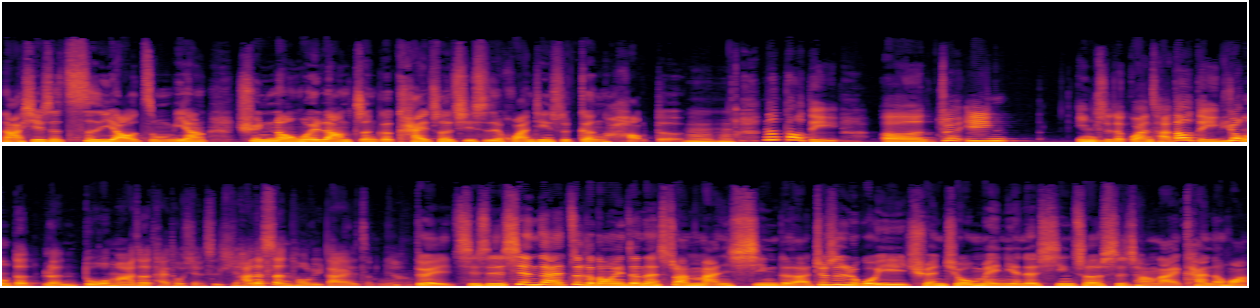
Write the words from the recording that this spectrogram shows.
哪些是次要，怎么样去弄，会让整个开车其实环境是更好的。嗯哼，那到底呃，就因。因质的观察，到底用的人多吗？这个抬头显示器，它的渗透率大概怎么样？对，其实现在这个东西真的算蛮新的啦。就是如果以全球每年的新车市场来看的话，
